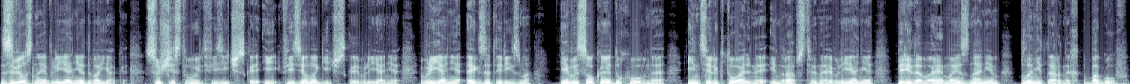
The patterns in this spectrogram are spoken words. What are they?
Звездное влияние двояко. Существует физическое и физиологическое влияние, влияние экзотеризма и высокое духовное, интеллектуальное и нравственное влияние, передаваемое знанием планетарных богов.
